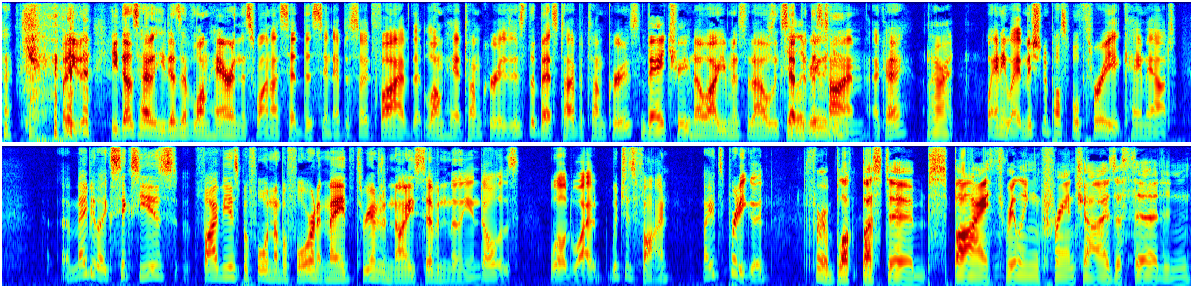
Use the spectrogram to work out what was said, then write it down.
but he, he does have he does have long hair in this one. I said this in episode five that long hair Tom Cruise is the best type of Tom Cruise. Very true. No arguments that I will Still accept at this with you. time. Okay. All right. Well, anyway, Mission Impossible three it came out uh, maybe like six years, five years before number four, and it made three hundred ninety-seven million dollars worldwide, which is fine. Like it's pretty good. For a blockbuster spy thrilling franchise, a third and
